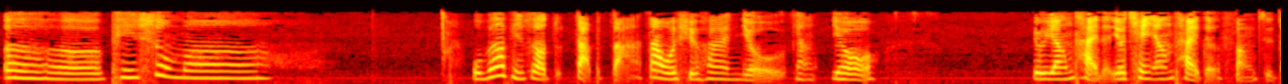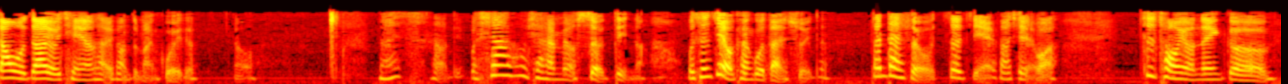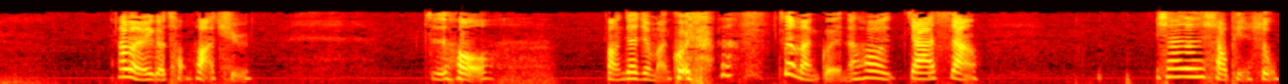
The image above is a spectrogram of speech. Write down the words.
呃，平数吗？我不知道平数要大不大，但我喜欢有阳有有阳台的，有前阳台的房子。但我知道有前阳台的房子蛮贵的。哦，哪里哪里？我现在目前还没有设定呢。我曾经有看过淡水的，但淡水我这几年发现哇，自从有那个他们有一个从化区之后，房价就蛮贵的。这蛮贵，然后加上现在都是小平数，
